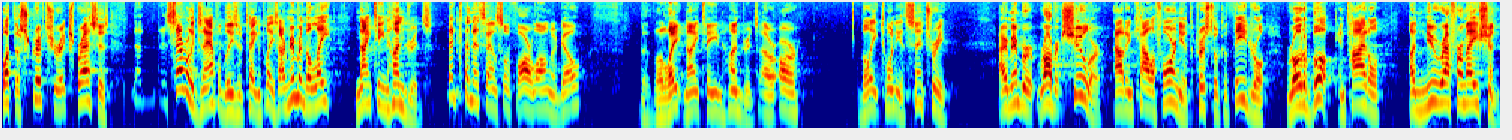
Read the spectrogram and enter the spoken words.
what the Scripture expresses. Several examples of these have taken place. I remember in the late 1900s, that doesn't that sound so far long ago? The, the late 1900s, or, or the late 20th century. I remember Robert Schuller out in California at the Crystal Cathedral wrote a book entitled A New Reformation.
